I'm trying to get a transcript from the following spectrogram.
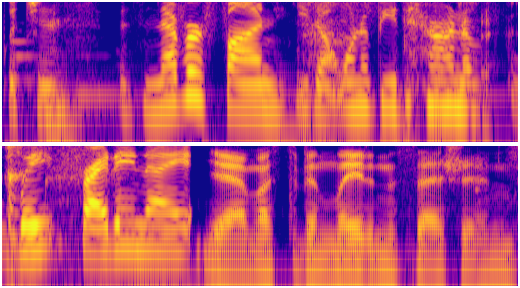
which is, mm. is never fun. You don't want to be there on a late Friday night. Yeah, it must have been late in the session.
